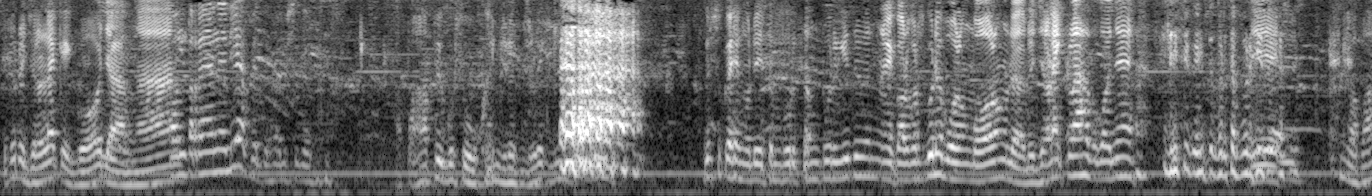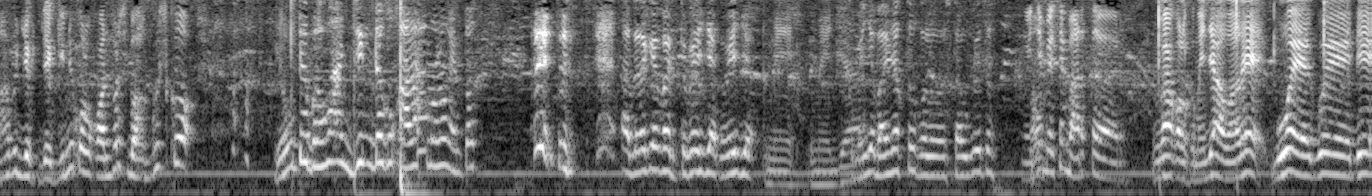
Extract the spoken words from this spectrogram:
itu udah jelek ego, jangan. counternya dia apa itu habis itu Apa-apa gue suka yang jelek-jelek gitu. gue suka yang udah tempur-tempur gitu kan. Eh, Converse gue udah bolong-bolong, udah udah jelek lah pokoknya. Dia suka itu bertempur gitu. Iya. Gak apa-apa, Jack Jack ini kalau Converse bagus kok. Ya udah bawa anjing, udah gue kalah sama lo ngentot. Terus ada lagi apa? Kemeja, kemeja. Keme, kemeja. Kemeja banyak tuh kalau setahu gue tuh. meja biasanya barter Enggak, kalau kemeja awalnya gue gue dia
